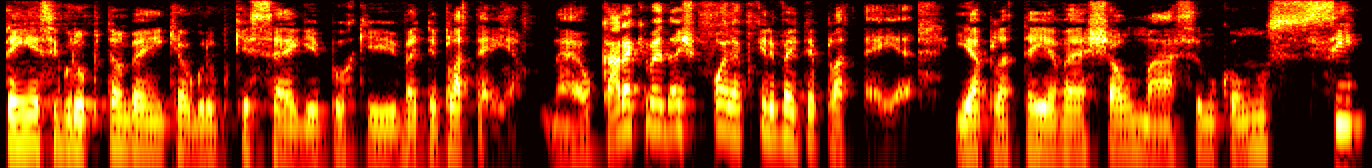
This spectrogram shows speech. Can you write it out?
tem esse grupo também, que é o grupo que segue porque vai ter plateia. Né? O cara que vai dar spoiler porque ele vai ter plateia. E a plateia vai achar o máximo como se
